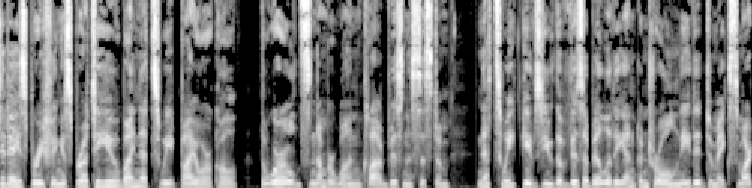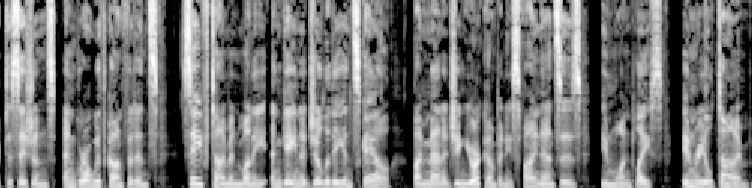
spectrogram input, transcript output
Today's briefing is brought to you by NetSuite by Oracle, the world's number one cloud business system. NetSuite gives you the visibility and control needed to make smart decisions and grow with confidence. Save time and money and gain agility and scale by managing your company's finances in one place, in real time,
